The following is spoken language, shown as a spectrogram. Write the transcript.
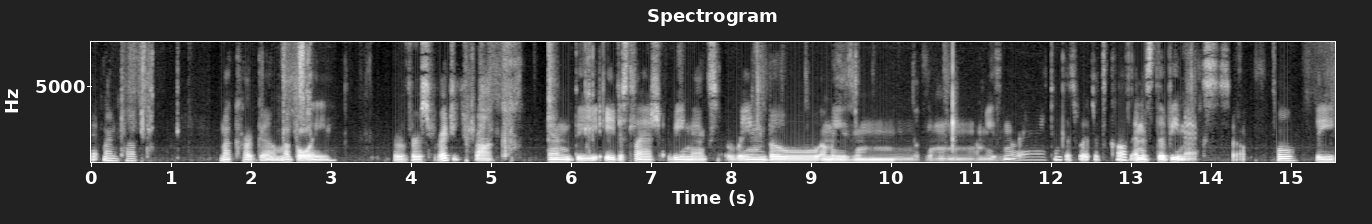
Hitmontop, my cargo, my boy, Reverse Reggie Rock, and the Aegislash VMAX Rainbow Amazing looking Amazing Rare, I think is what it's called, and it's the VMAX, so holy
